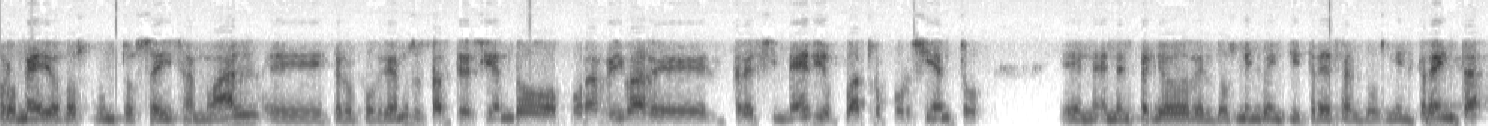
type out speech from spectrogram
promedio 2.6 anual, eh, pero podríamos estar creciendo por arriba del 3,5, 4% en, en el periodo del 2023 al 2030.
